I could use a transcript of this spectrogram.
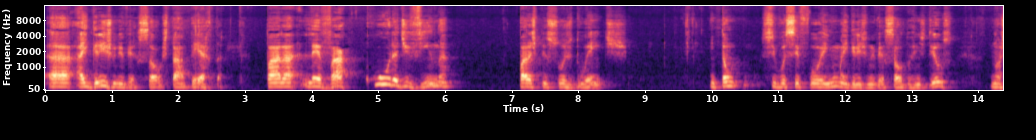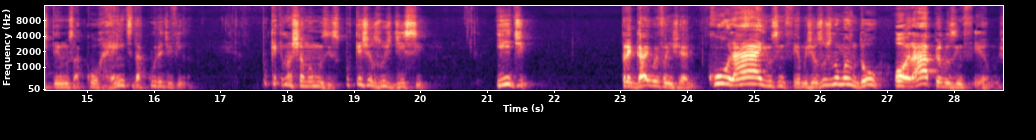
a, a Igreja Universal está aberta para levar cura divina para as pessoas doentes. Então, se você for em uma Igreja Universal do Reino de Deus, nós temos a corrente da cura divina. Por que, que nós chamamos isso? Porque Jesus disse: ide pregai o evangelho, curai os enfermos. Jesus não mandou orar pelos enfermos.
